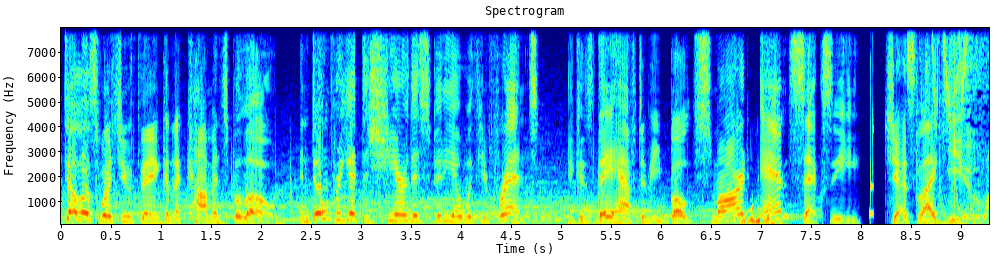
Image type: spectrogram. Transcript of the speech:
Tell us what you think in the comments below, and don't forget to share this video with your friends, because they have to be both smart and sexy, just like you.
